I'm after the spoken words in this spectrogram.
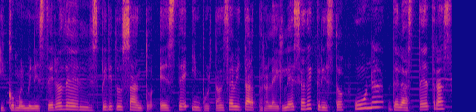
Y como el ministerio del Espíritu Santo es de importancia vital para la Iglesia de Cristo, una de las tetras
